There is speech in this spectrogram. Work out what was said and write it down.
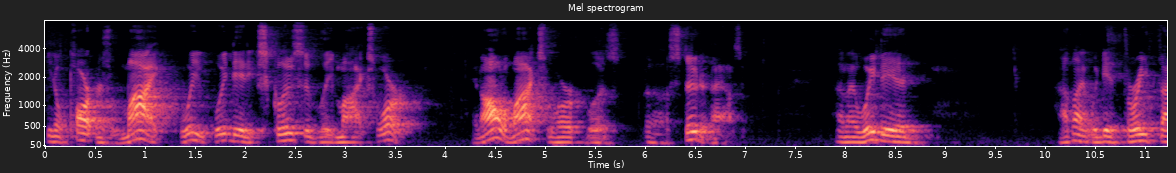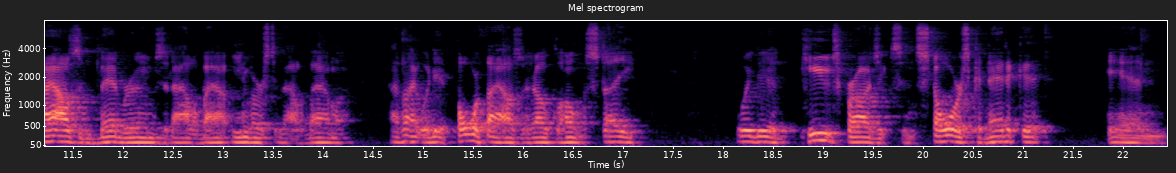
you know, partners with Mike, we we did exclusively Mike's work, and all of Mike's work was uh, student housing. I mean, we did. I think we did 3,000 bedrooms at Alabama, University of Alabama. I think we did 4,000 at Oklahoma State. We did huge projects in Storrs, Connecticut, in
